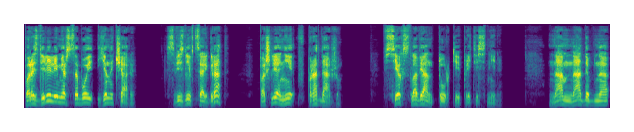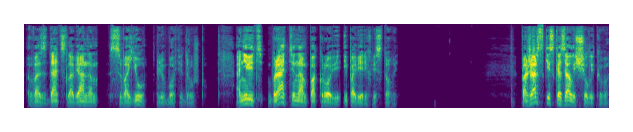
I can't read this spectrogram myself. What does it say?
поразделили между собой янычары, свезли в Царьград, пошли они в продажу. Всех славян турки притеснили. Нам надобно воздать славянам свою любовь и дружбу. Они ведь братья нам по крови и по вере Христовой. Пожарский сказал еще Лыкову.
